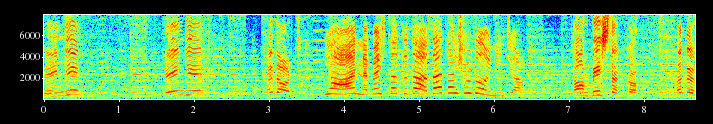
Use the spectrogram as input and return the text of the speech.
Rengin. Hadi artık. Ya anne beş dakika daha zaten şurada oynayacağım. Tamam beş dakika. Hadi.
